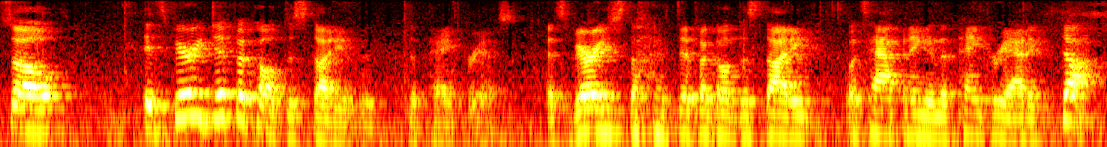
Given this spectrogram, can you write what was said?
So it's very difficult to study the, the pancreas. It's very difficult to study what's happening in the pancreatic duct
